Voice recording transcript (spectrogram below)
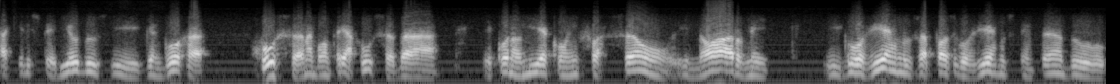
aqueles períodos de gangorra russa, na né, montanha russa da economia com inflação enorme e governos após governos tentando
